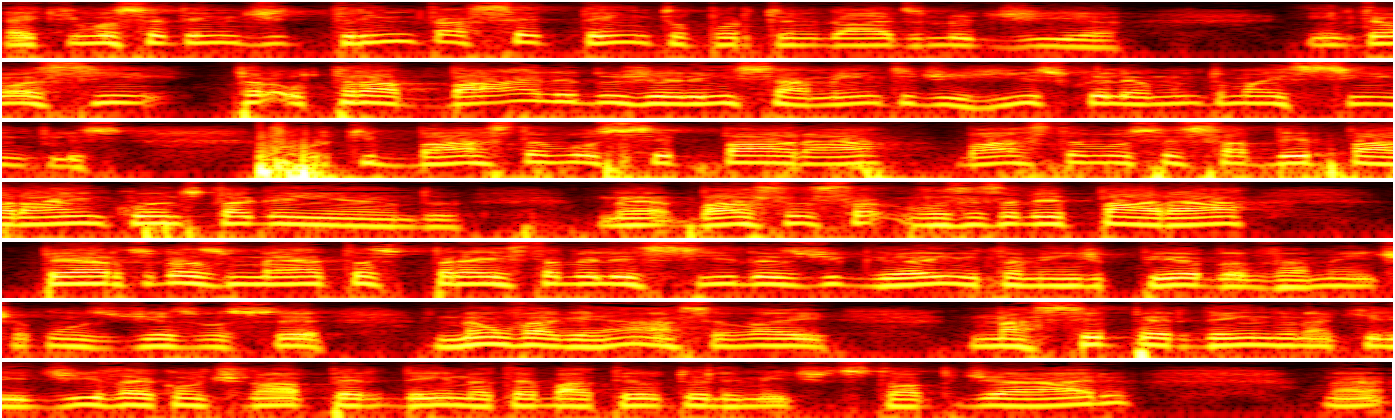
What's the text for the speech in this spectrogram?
é que você tem de 30 a 70 oportunidades no dia. Então, assim, o trabalho do gerenciamento de risco ele é muito mais simples, porque basta você parar, basta você saber parar enquanto está ganhando, né? basta você saber parar perto das metas pré-estabelecidas de ganho e também de perda, obviamente. Alguns dias você não vai ganhar, você vai nascer perdendo naquele dia e vai continuar perdendo até bater o teu limite de stop diário, né?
